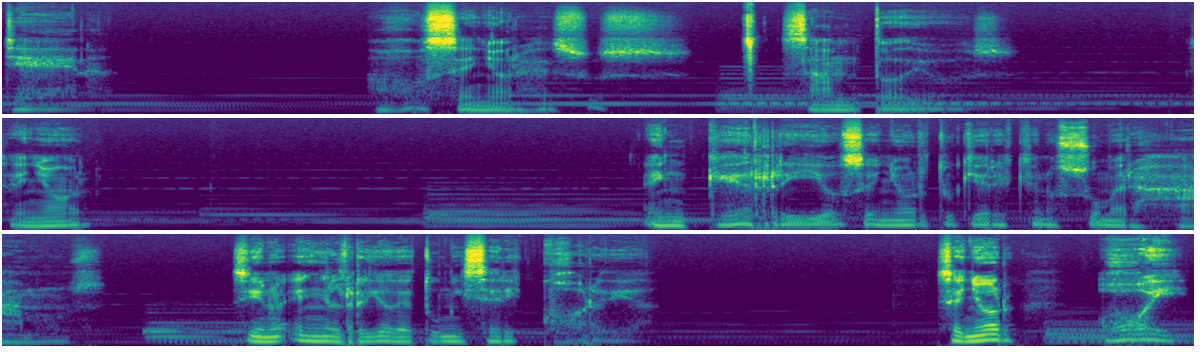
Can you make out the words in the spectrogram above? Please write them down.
llena. Oh Señor Jesús, Santo Dios. Señor, ¿En qué río, Señor, tú quieres que nos sumerjamos? Sino en el río de tu misericordia. Señor, hoy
